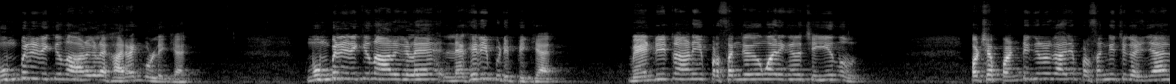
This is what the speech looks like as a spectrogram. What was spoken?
മുമ്പിലിരിക്കുന്ന ആളുകളെ ഹരം കൊള്ളിക്കാൻ മുമ്പിലിരിക്കുന്ന ആളുകളെ ലഹരി പിടിപ്പിക്കാൻ വേണ്ടിയിട്ടാണ് ഈ പ്രസംഗകന്മാർ ഇങ്ങനെ ചെയ്യുന്നത്. പക്ഷെ പണ്ട് ഇങ്ങനെ കാര്യം പ്രസംഗിച്ചു കഴിഞ്ഞാൽ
